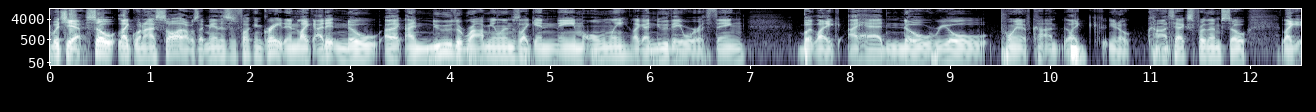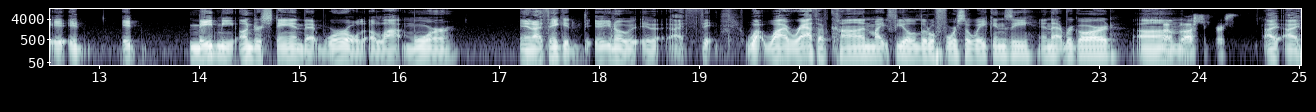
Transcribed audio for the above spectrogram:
but yeah. So like when I saw it, I was like, man, this is fucking great. And like I didn't know, I, like I knew the Romulans like in name only. Like I knew they were a thing, but like I had no real point of con like you know context for them. So like it it, it made me understand that world a lot more and I think it, it- you know, it, I think wh- why Wrath of Khan might feel a little Force Awakensy in that regard. Um, I lost you first. I, I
